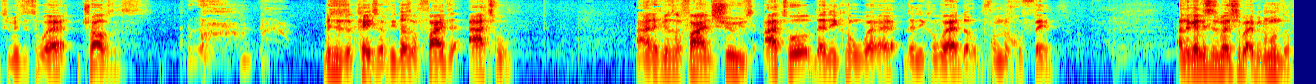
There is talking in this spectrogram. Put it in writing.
is permitted to wear trousers. this is a case of he doesn't find it at all. And if he doesn't find shoes at all, then he can wear then he can wear the, from the Khuffain. And again, this is mentioned by Ibn Mundhir.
